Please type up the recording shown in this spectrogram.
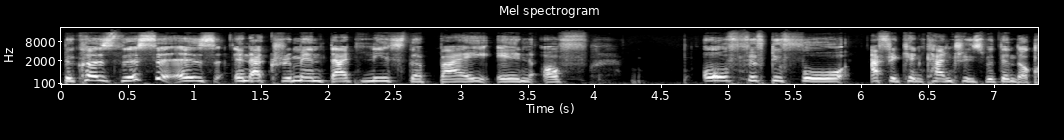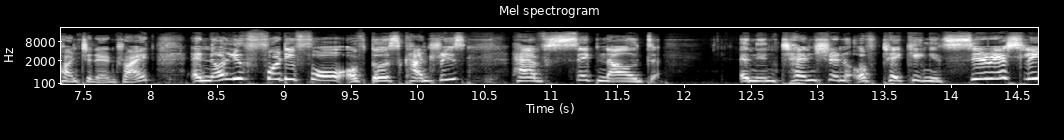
Because this is an agreement that needs the buy in of all 54 African countries within the continent, right? And only 44 of those countries have signaled an intention of taking it seriously.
